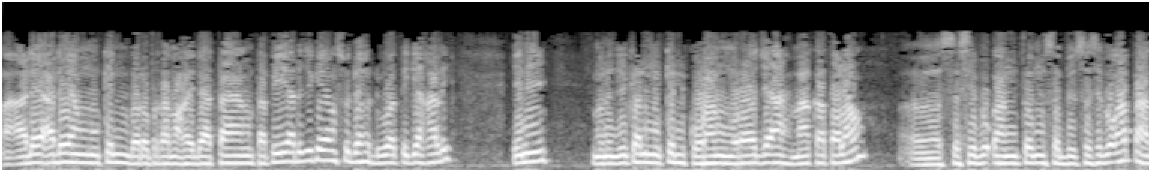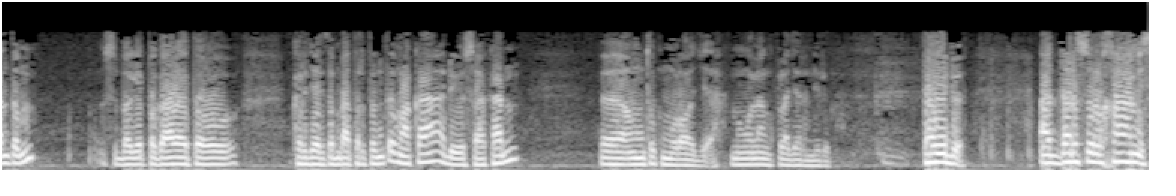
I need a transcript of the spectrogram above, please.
Ada ada yang mungkin baru pertama kali datang, tapi ada juga yang sudah dua tiga kali. Ini menunjukkan mungkin kurang murajaah, maka tolong eh, sesibuk antum sesibuk apa antum sebagai pegawai atau kerja di tempat tertentu maka diusahakan eh, untuk murajaah, mengulang pelajaran di rumah. Taib. Ad-darsul khamis.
